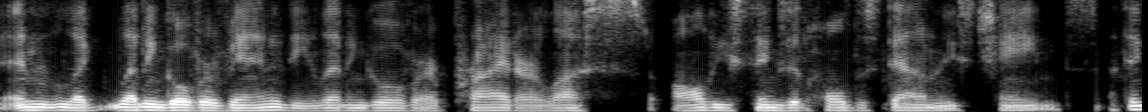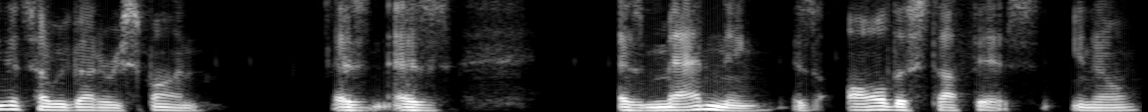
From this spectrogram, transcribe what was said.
and like letting go of our vanity, letting go of our pride, our lusts, all these things that hold us down in these chains. I think that's how we got to respond. As as as maddening as all this stuff is, you know,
